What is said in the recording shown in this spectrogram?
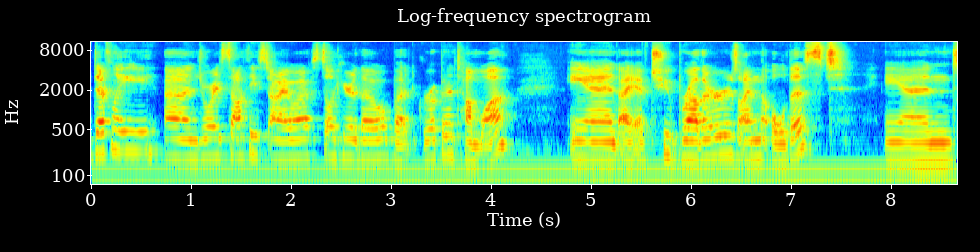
Definitely uh, enjoyed Southeast Iowa. Still here though, but grew up in Ottumwa. And I have two brothers. I'm the oldest. And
